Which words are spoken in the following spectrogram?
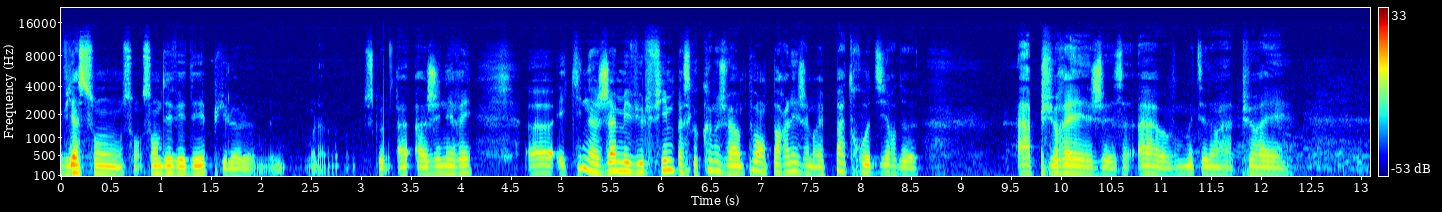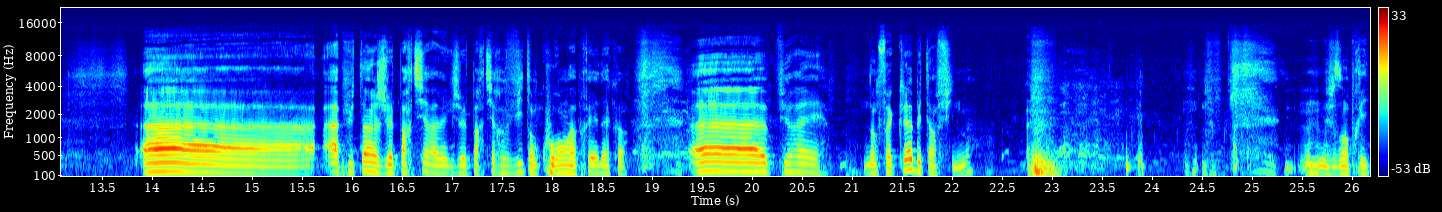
via son, DVD, puis ce que a, généré. et qui n'a jamais vu le film Parce que comme je vais un peu en parler, j'aimerais pas trop dire de. Ah purée, ah, vous mettez dans la purée. Euh, ah putain, je vais partir avec, je vais partir vite en courant après, d'accord. Euh, purée. Donc Fight Club est un film. je vous en prie.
